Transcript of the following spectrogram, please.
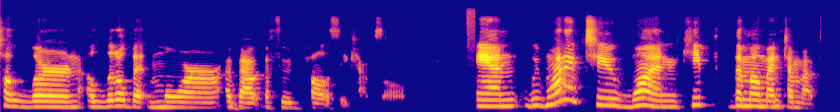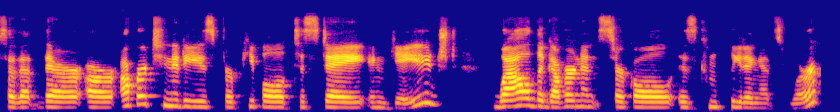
to learn a little bit more about the Food Policy Council. And we wanted to, one, keep the momentum up so that there are opportunities for people to stay engaged while the governance circle is completing its work.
